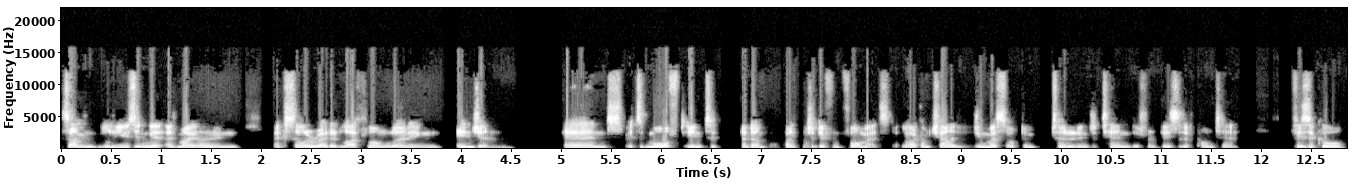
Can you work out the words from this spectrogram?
So I'm using it as my own accelerated lifelong learning engine. And it's morphed into a bunch of different formats. Like I'm challenging myself to turn it into 10 different pieces of content physical,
